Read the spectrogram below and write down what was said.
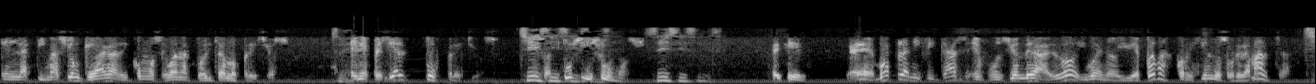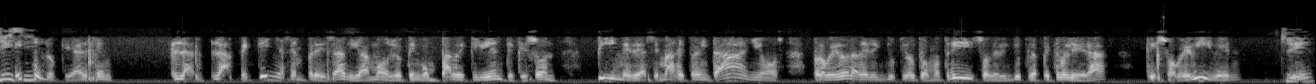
en la estimación que hagas de cómo se van a actualizar los precios. Sí. En especial tus precios, Sí, o sea, sí, tus insumos. Sí, sí, sí. sí. Es decir, eh, vos planificás en función de algo y bueno, y después vas corrigiendo sobre la marcha. Esto es lo que hacen las, las pequeñas empresas, digamos, yo tengo un par de clientes que son pymes de hace más de 30 años, proveedoras de la industria automotriz o de la industria petrolera, que sobreviven, Sí. ¿sí?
